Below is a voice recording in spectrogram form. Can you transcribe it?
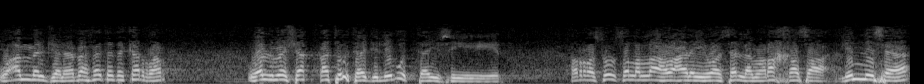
وأما الجنابة فتتكرر. والمشقة تجلب التيسير. الرسول صلى الله عليه وسلم رخص للنساء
